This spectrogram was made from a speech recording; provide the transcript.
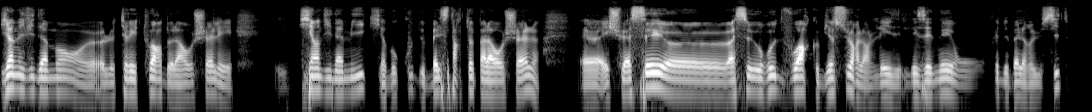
Bien évidemment, le territoire de La Rochelle est, bien dynamique. Il y a beaucoup de belles start-up à La Rochelle. et je suis assez, assez heureux de voir que, bien sûr, alors les, les aînés ont de belles réussites.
